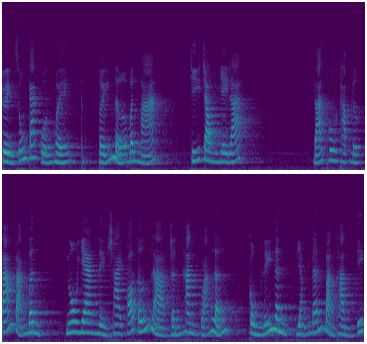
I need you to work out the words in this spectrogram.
Truyền xuống các quận huyện tuyển lựa binh mã. Chỉ trong giây lát, đã thu thập được 8 vạn binh. Ngô Giang liền sai phó tướng là Trịnh Hanh quản lĩnh, Cùng Lý Ninh dẫn đến Bành Thành ý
